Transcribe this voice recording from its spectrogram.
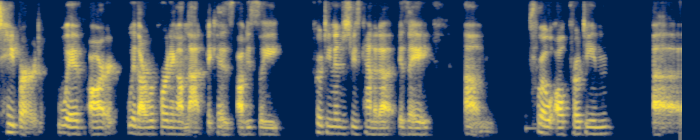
tapered with our with our reporting on that because obviously protein industries canada is a um, pro alt protein uh,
